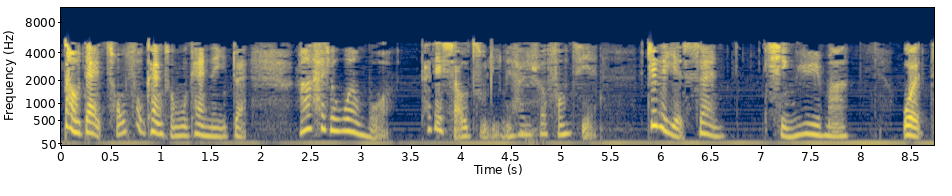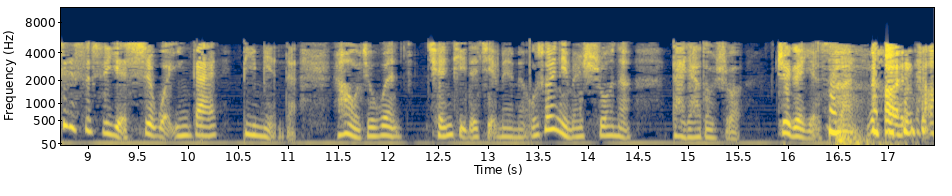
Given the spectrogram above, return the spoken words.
倒带重复看、重复看那一段，然后他就问我，他在小组里面，他就说：“冯姐，这个也算情欲吗？”我这个是不是也是我应该避免的？然后我就问全体的姐妹们，我说你们说呢？大家都说这个也算。然后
